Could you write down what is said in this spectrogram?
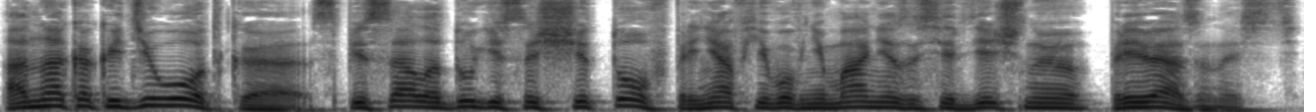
Она, как идиотка, списала Дуги со счетов, приняв его внимание за сердечную привязанность.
